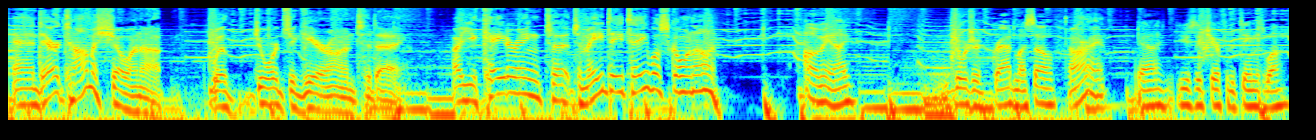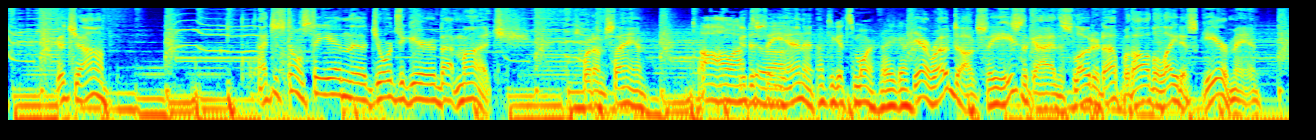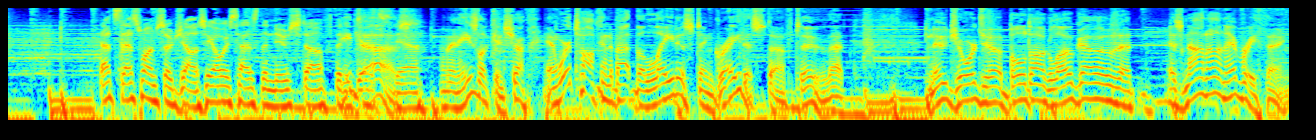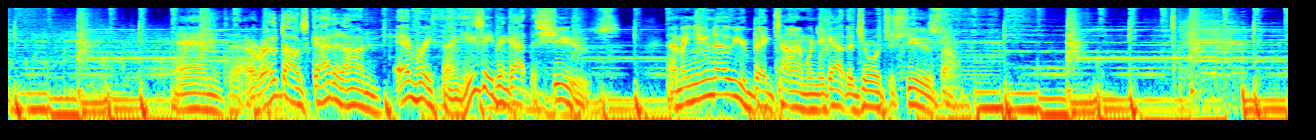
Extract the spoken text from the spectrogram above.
And Derek Thomas showing up with Georgia gear on today. Are you catering to, to me, DT? What's going on? Oh, I mean, I Georgia grad myself. All right. Yeah, usually cheer for the team as well. Good job. I just don't see you in the Georgia gear that much. That's what I'm saying. Oh, I'll Good to see uh, you in it. have to get some more. There you go. Yeah, Road Dog. See, he's the guy that's loaded up with all the latest gear, man. That's that's why I'm so jealous. He always has the new stuff that he, He gets. does. Yeah. I mean, he's looking sharp. And we're talking about the latest and greatest stuff, too. That new Georgia Bulldog logo that is not on everything. And uh, Road Dog's got it on everything. He's even got the shoes. I mean, you know you're big time when you got the Georgia shoes on.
